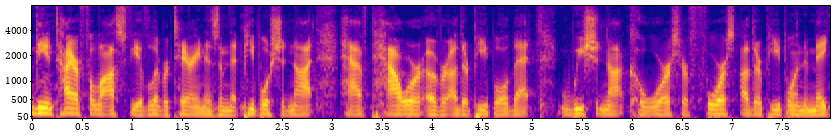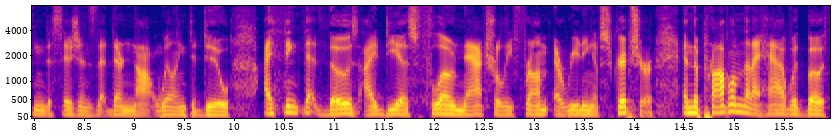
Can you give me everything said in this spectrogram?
the entire philosophy of libertarianism, that people should not have power over other people, that we should not coerce or force other people into making decisions that they're not willing to do. I think that those ideas flow naturally from a reading of Scripture. And the problem that I have with both,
